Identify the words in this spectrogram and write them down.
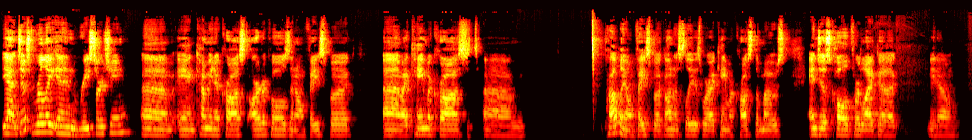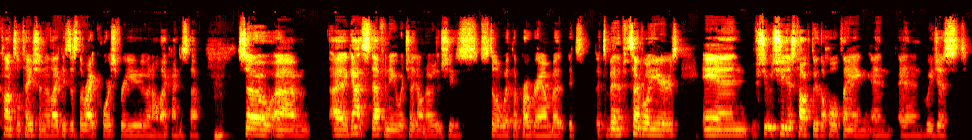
yeah, just really in researching um, and coming across articles and on Facebook um, I came across um, probably on Facebook, honestly, is where I came across the most and just called for like a, you know, consultation of like, is this the right course for you and all that kind of stuff. Mm-hmm. So, um, I got Stephanie, which I don't know that she's still with the program, but it's, it's been several years and she, she just talked through the whole thing and, and we just,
